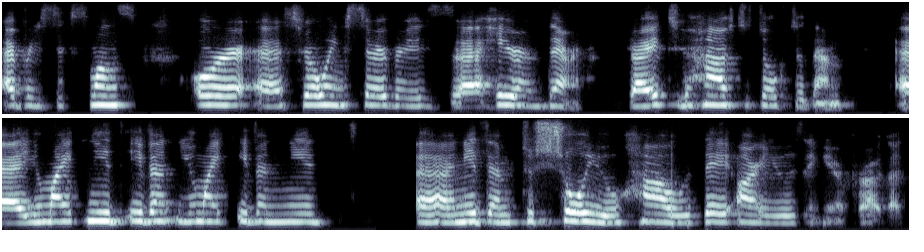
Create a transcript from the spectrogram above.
every six months or uh, throwing surveys uh, here and there, right? You have to talk to them. Uh, you might need even you might even need uh, need them to show you how they are using your product.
